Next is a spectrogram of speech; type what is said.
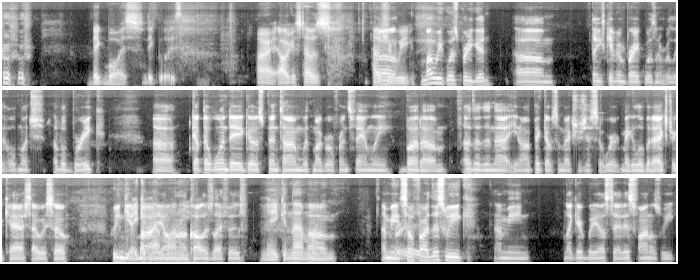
Big boys. Big boys. All right, August. How was how's your Um, week? My week was pretty good. Um, Thanksgiving break wasn't really whole much of a break. Uh, got that one day to go spend time with my girlfriend's family. But um, other than that, you know, I picked up some extra shifts at work, make a little bit of extra cash that way, so we can get Making by. on Y'all how college life is. Making that money. Um, I mean, so Right. far this week, I mean, like everybody else said, it's finals week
